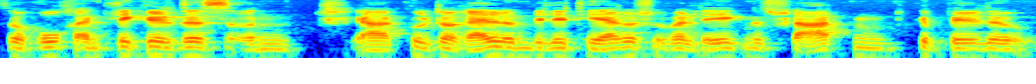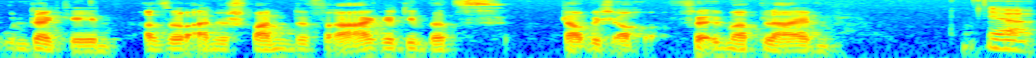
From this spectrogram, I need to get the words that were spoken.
so hochentwickeltes und ja, kulturell und militärisch überlegenes Staatengebilde untergehen. Also eine spannende Frage, die wird es, glaube ich, auch für immer bleiben. Ja,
